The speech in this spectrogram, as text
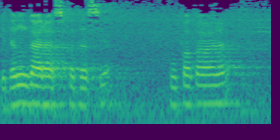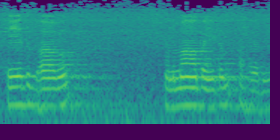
ഇതങ്കാരാസ്പദസ്യ ഉപകാര ഹേതുഭാവം അനുമാപൈതം അർഹതി.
